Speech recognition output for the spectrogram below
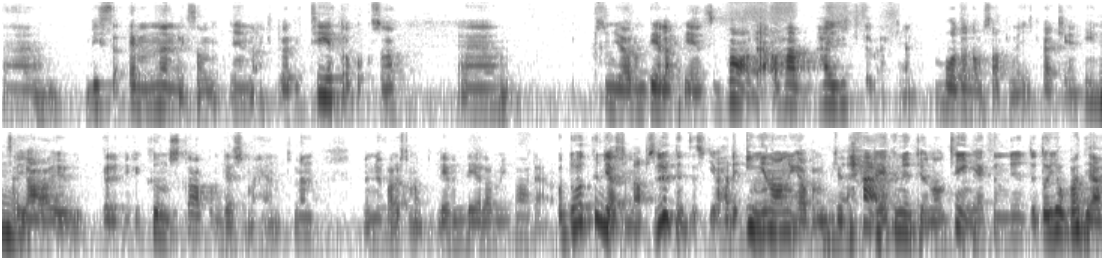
eh, vissa ämnen liksom i en aktualitet och också eh, som gör dem delaktiga i ens vardag. Och här, här gick det verkligen. Båda de sakerna gick verkligen in. Så jag har ju väldigt mycket kunskap om det som har hänt. Men, men nu var det som att det blev en del av min vardag. Och då kunde jag som absolut inte skriva. Jag hade ingen aning. Jag men gud, det här, jag kunde inte göra någonting. Jag kunde inte, då jobbade jag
